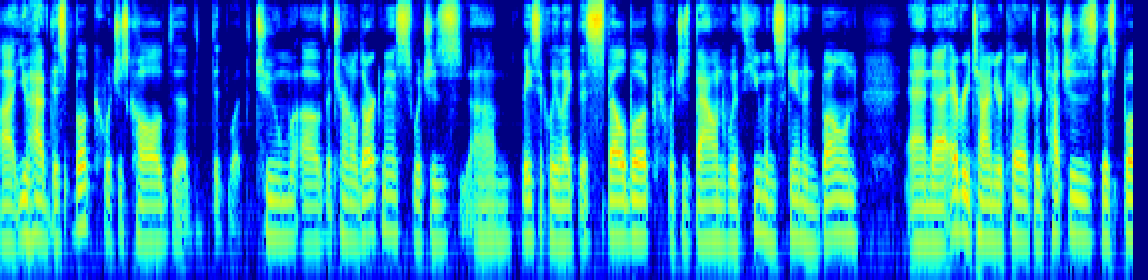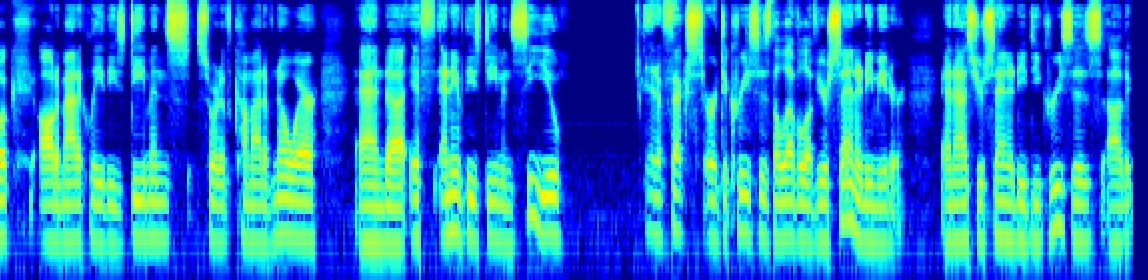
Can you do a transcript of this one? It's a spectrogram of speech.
Uh, you have this book, which is called uh, the, what, the Tomb of Eternal Darkness, which is um, basically like this spell book, which is bound with human skin and bone. And uh, every time your character touches this book, automatically these demons sort of come out of nowhere. And uh, if any of these demons see you, it affects or decreases the level of your sanity meter. And as your sanity decreases, uh, the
